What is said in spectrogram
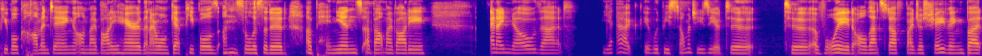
people commenting on my body hair, then I won't get people's unsolicited opinions about my body. And I know that yeah, it would be so much easier to to avoid all that stuff by just shaving, but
